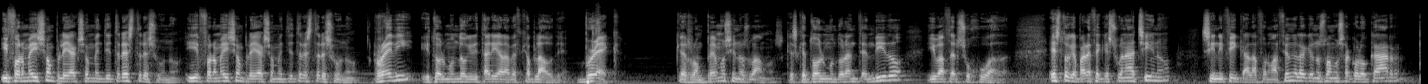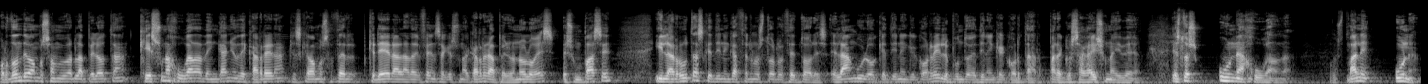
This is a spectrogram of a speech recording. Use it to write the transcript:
information play action 23-3-1, information play action 23-3-1, ready y todo el mundo gritaría a la vez que aplaude, break, que rompemos y nos vamos, que es que todo el mundo lo ha entendido y va a hacer su jugada. Esto que parece que suena a chino significa la formación en la que nos vamos a colocar, por dónde vamos a mover la pelota, que es una jugada de engaño de carrera, que es que vamos a hacer creer a la defensa que es una carrera, pero no lo es, es un pase, y las rutas que tienen que hacer nuestros receptores, el ángulo que tienen que correr y el punto que tienen que cortar, para que os hagáis una idea. Esto es una jugada, ¿vale? Una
